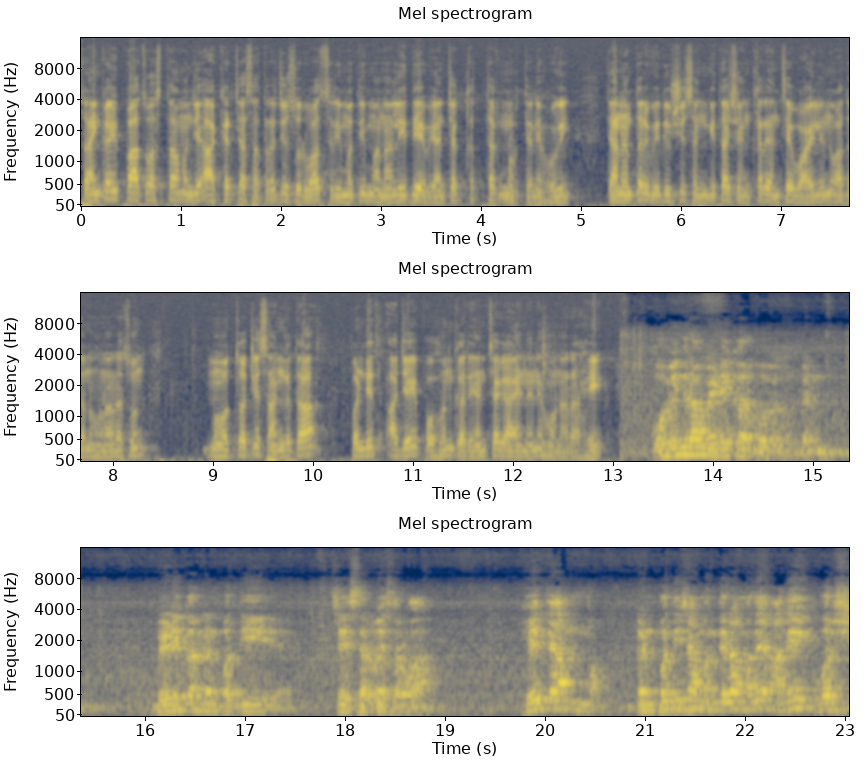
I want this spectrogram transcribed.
सायंकाळी पाच वाजता म्हणजे अखेरच्या सत्राची सुरुवात श्रीमती मनाली देव यांच्या कथ्थक नृत्याने होईल. त्यानंतर विदुषी संगीता शंकर यांचे व्हायोलिन वादन होणार असून महोत्सवाची सांगता पंडित अजय पोहनकर यांच्या गायनाने होणार आहे. गोविंदराव बेडेकर गोवि गण बेडेकर गणपतीचे सर्वे सर्वा हे त्या गणपतीच्या मंदिरामध्ये अनेक वर्ष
